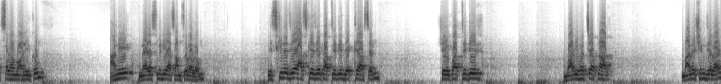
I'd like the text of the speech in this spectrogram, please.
আসসালামু আলাইকুম। আমি ম্যারেজ মিডিয়া শামসুল আলম। স্ক্রিনে যে আজকে যে পাত্রীটি দেখতে আছেন সেই পাত্রীটির বাড়ি হচ্ছে আপনার ময়মনসিংহ জেলায়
